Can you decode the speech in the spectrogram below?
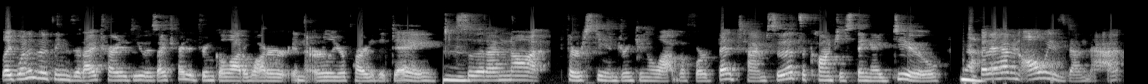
like one of the things that i try to do is i try to drink a lot of water in the earlier part of the day mm-hmm. so that i'm not thirsty and drinking a lot before bedtime. So that's a conscious thing i do. Yeah. but i haven't always done that.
